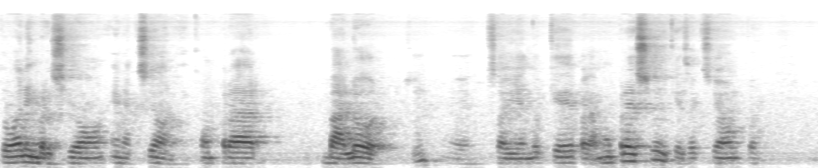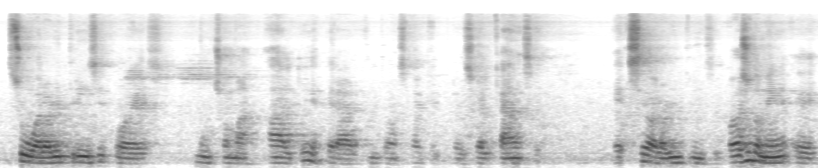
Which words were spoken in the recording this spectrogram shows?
toda la inversión en acciones, comprar valor. ¿sí? Sabiendo que pagamos un precio y que esa acción, pues, su valor intrínseco es mucho más alto y esperar entonces a que el precio alcance ese valor intrínseco. Por eso también es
